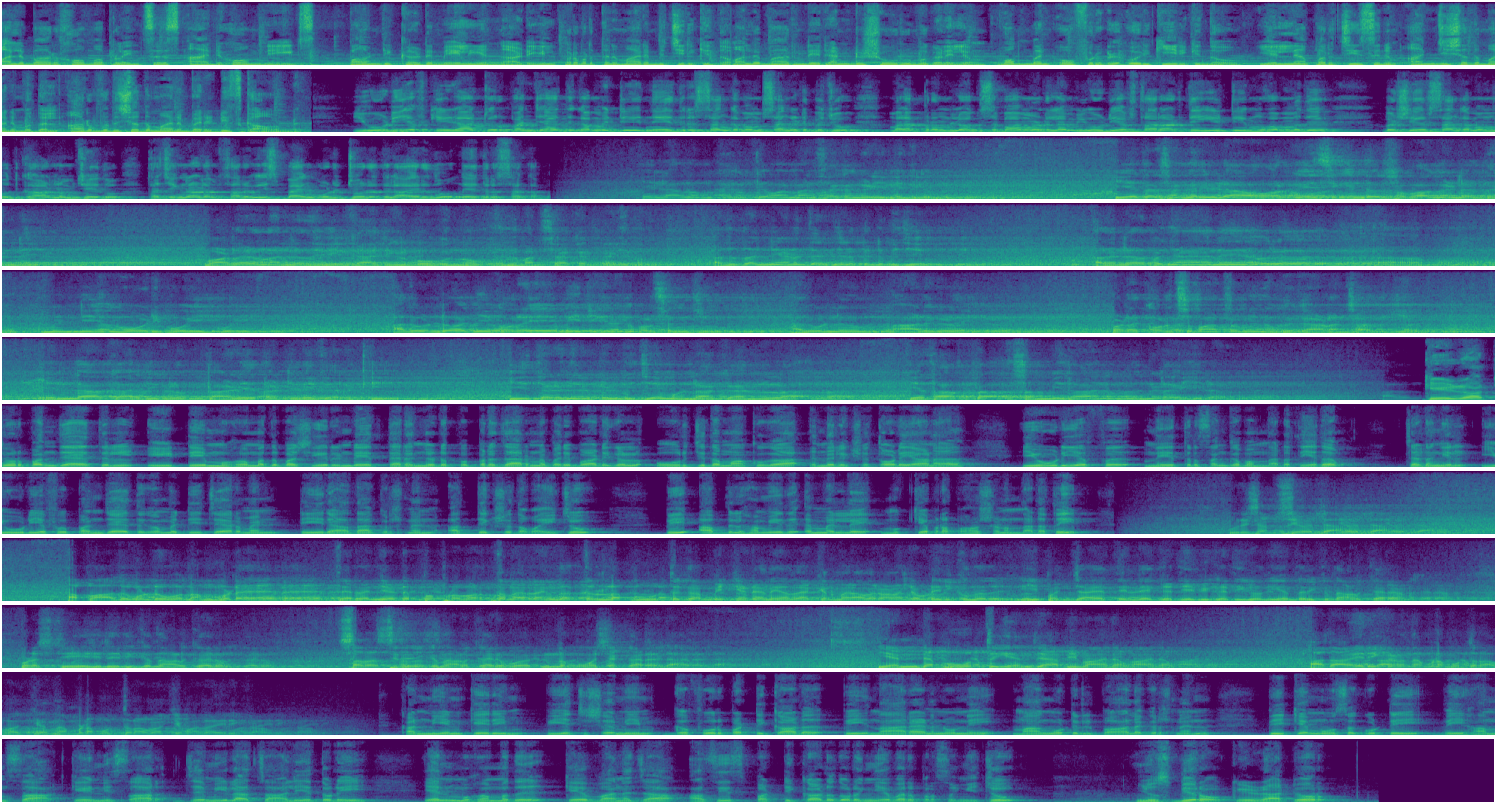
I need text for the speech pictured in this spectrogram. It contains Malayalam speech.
Malabar home appliances and home needs Pandikkad മേലിയങ്ങാടിയിൽ പ്രവർത്തനം ആരംഭിച്ചിരിക്കുന്നു. മലബാറിന്റെ രണ്ട് ഷോറൂമുകളിലും വമ്പൻ ഓഫറുകൾ ഒരുക്കിയിരിക്കുന്നു. എല്ലാ പർച്ചേസിനും അഞ്ച് ശതമാനം മുതൽ അറുപത് ശതമാനം വരെ discount. U D F Keezhattur panchayat committee നേതൃസംഗമം സംഘടിപ്പിച്ചു. മലപ്പുറം ലോക്സഭാ മണ്ഡലം യു ഡി എഫ് സ്ഥാനാർത്ഥി ഇ ടി മുഹമ്മദ് ബഷീർ സംഗമം ഉദ്ഘാടനം ചെയ്തു. തച്ചിങ്ങനാടൻ സർവീസ് ബാങ്ക് ഓഡിറ്റോറിയത്തിലായിരുന്നു നേതൃസംഗമം. എല്ലാം നമുക്ക് കൃത്യമായി മനസ്സിലാക്കാൻ കഴിയില്ലെങ്കിലും ഏതൊരു സംഗതിയുടെ ആ ഓർഗനൈസിങ്ങിന്റെ ഒരു സ്വഭാവം കണ്ടാൽ തന്നെ വളരെ നല്ല നിലയിൽ കാര്യങ്ങൾ പോകുന്നു എന്ന് മനസ്സിലാക്കാൻ കഴിയുന്നു. അത് തന്നെയാണ് തിരഞ്ഞെടുപ്പിന്റെ വിജയം. അതല്ലാതെ ഇപ്പം ഞാൻ ഒരു മിന്നി അങ്ങ് ഓടിപ്പോയി. അതുകൊണ്ട് പറഞ്ഞ് കുറേ മീറ്റിങ്ങിൽ അങ്ങ് പ്രസംഗിച്ചു. അതുകൊണ്ടും ആളുകളെ വളരെ കുറച്ച് മാത്രമേ നമുക്ക് കാണാൻ സാധിക്കൂ. എല്ലാ കാര്യങ്ങളും താഴെ തട്ടിലേക്ക് ഇറക്കി ഈ തെരഞ്ഞെടുപ്പിൽ വിജയമുണ്ടാക്കാനുള്ള യഥാർത്ഥ സംവിധാനം നിങ്ങളുടെ കയ്യിലാണ്. കീഴാറ്റൂർ പഞ്ചായത്തിൽ ഇ ടി മുഹമ്മദ് ബഷീറിന്റെ തെരഞ്ഞെടുപ്പ് പ്രചാരണ പരിപാടികൾ ഊർജിതമാക്കുക എന്ന ലക്ഷ്യത്തോടെയാണ് യു ഡി എഫ് നേതൃസംഗമം നടത്തിയത്. ചടങ്ങിൽ U D F panchayat committee chairman T Radhakrishnan അധ്യക്ഷത വഹിച്ചു. P Abdul Hameed M L A മുഖ്യപ്രഭാഷണം നടത്തി. ഒരു സംശയമല്ല അപ്പൊ അതുകൊണ്ട് നമ്മുടെ തെരഞ്ഞെടുപ്പ് പ്രവർത്തന രംഗത്തുള്ള ബൂത്ത് കമ്മിറ്റിയുടെ നേതാക്കന്മാർ അവരാണല്ലോ ഇവിടെ ഇരിക്കുന്നത്. ഈ പഞ്ചായത്തിന്റെ ഗതിവിഗതികൾ നിയന്ത്രിക്കുന്ന ആൾക്കാരാണ്. ഇവിടെ സ്റ്റേജിലിരിക്കുന്ന ആൾക്കാരും സദസ്സിലിരിക്കുന്ന ആൾക്കാരും ഒന്നും മോശക്കാരല്ല. എന്റെ ബൂത്ത് എന്റെ അഭിമാനം. അതായിരിക്കണം നമ്മുടെ മുദ്രാവാക്യം. നമ്മുടെ മുദ്രാവാക്യം അതായിരിക്കണം. Kanniyan P H Shameem Gafoor Pattikkad P Narayananunni Mangottil Balakrishnan P K Moosakutty V Hamza K Nisar Jameela Chaliyathodi N Muhammad K Vanaja Azeez Pattikkad തുടങ്ങിയവർ പ്രസംഗിച്ചു. News bureau Keezhattur.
